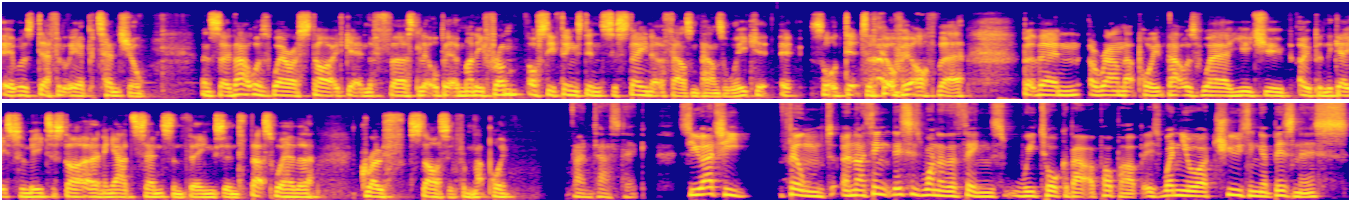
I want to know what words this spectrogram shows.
it was definitely a potential. And so that was where I started getting the first little bit of money from. Obviously, things didn't sustain at a thousand pounds a week. It, it sort of dipped a little bit off there. But then around that point, that was where YouTube opened the gates for me to start earning AdSense and things. And that's where the growth started from that point. Fantastic. So you actually filmed, and I think this is one of the things we talk about a pop up is when you are choosing a business.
